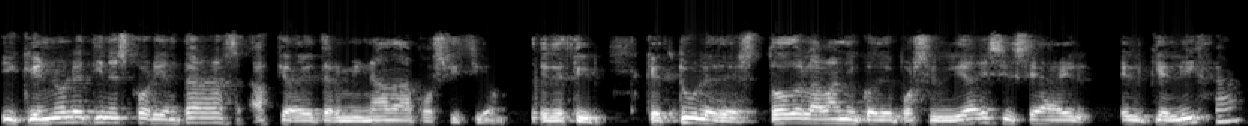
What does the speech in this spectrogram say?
y que no le tienes que orientar hacia determinada posición. Es decir, que tú le des todo el abanico de posibilidades y sea él el que elija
